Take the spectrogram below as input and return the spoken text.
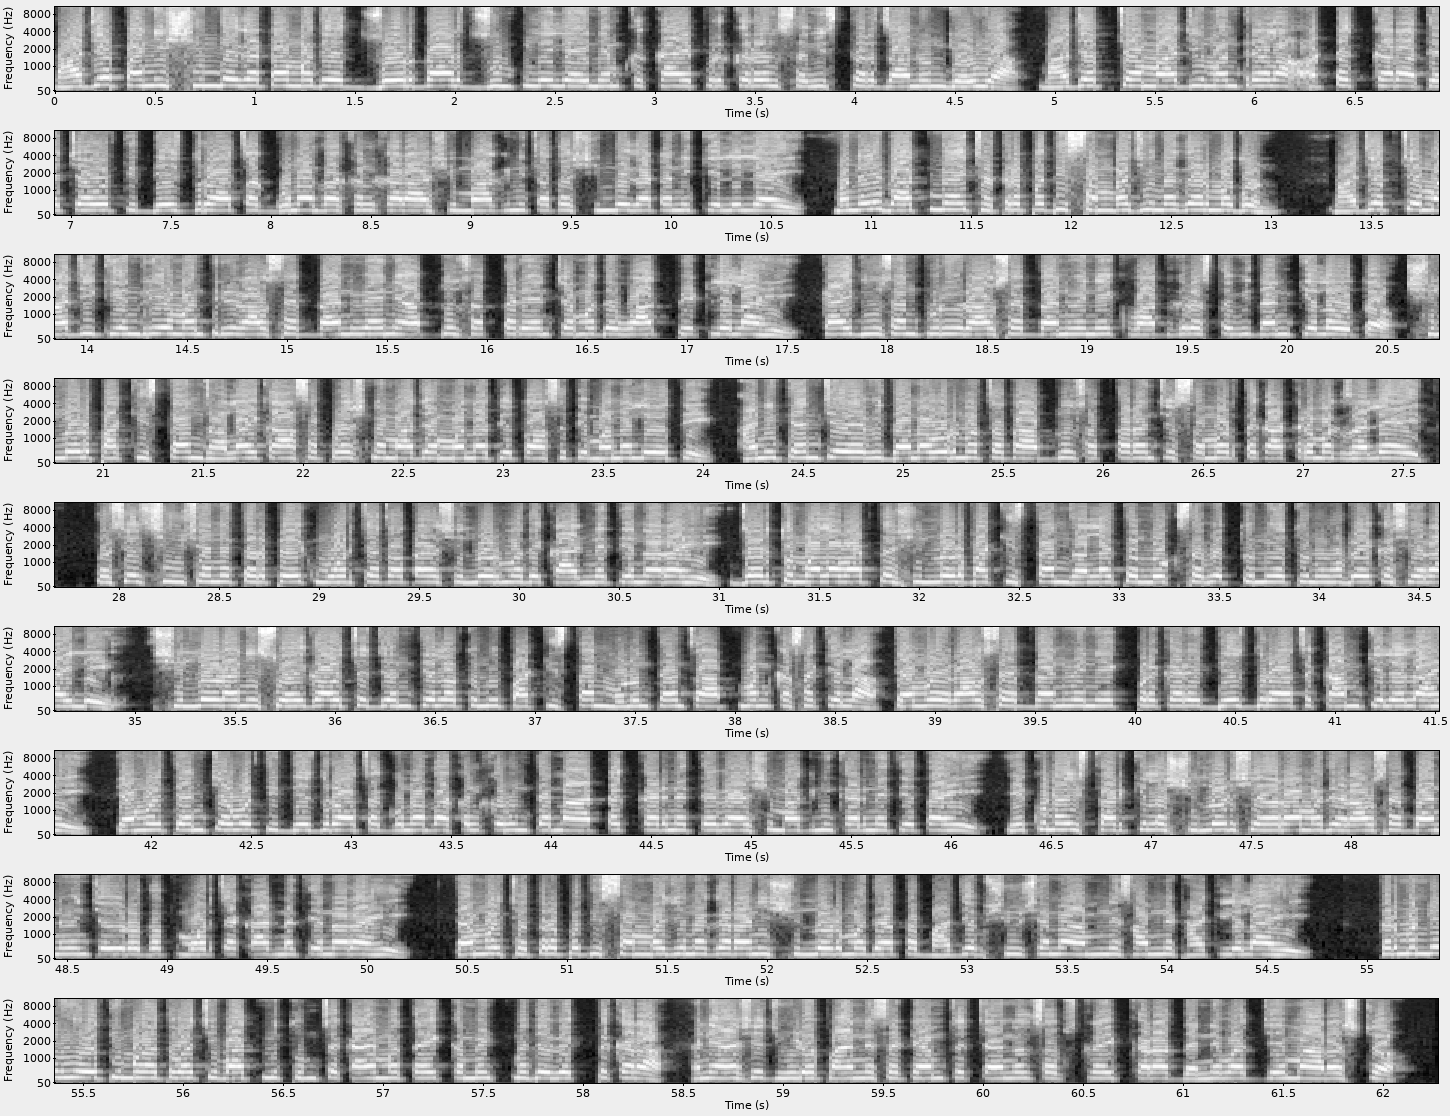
भाजप आणि शिंदे गटामध्ये जोरदार जुंपलेले आहे. नेमकं काय प्रकरण सविस्तर जाणून घेऊया. भाजपच्या माजी मंत्र्याला अटक करा त्याच्यावरती देशद्रोहाचा गुन्हा दाखल करा अशी मागणीच आता शिंदे गटाने केलेली आहे. मंडळी बातमी आहे छत्रपती संभाजीनगर मधून भाजपचे माजी केंद्रीय मंत्री रावसाहेब दानवे आणि अब्दुल सत्तार यांच्यामध्ये वाद पेटलेला आहे. काही दिवसांपूर्वी रावसाहेब दानवेने एक वादग्रस्त विधान केलं होतं. शिल्लोड पाकिस्तान झालाय का असा प्रश्न माझ्या मनात येतो असं ते म्हणाले होते. आणि त्यांच्या या विधानावरूनच आता अब्दुल सत्तारांचे समर्थक आक्रमक झाले आहेत. तसेच शिवसेनेतर्फे एक मोर्चाच आता शिल्लोडमध्ये काढण्यात येणार आहे. जर तुम्हाला वाटतं शिल्लोड पाकिस्तान झालाय तर लोकसभेत तुम्ही येथून उभे कसे राहिले? शिल्लोड आणि सोयगावच्या जनतेला तुम्ही पाकिस्तान म्हणून त्यांचा अपमान कसा केला? त्यामुळे रावसाहेब दानवेने एक प्रकारे देशद्रोहाचं काम केलेलं आहे. त्यामुळे त्यांच्यावरती देशद्रोहाचा गुन्हा दाखल करून त्यांना अटक करण्यात यावी अशी मागणी करण्यात येत आहे. एकोणावीस तारखेला शिल्लोड शहरामध्ये रावसाहेब दानवेंच्या विरोधात मोर्चा काढण्यात येणार आहे. त्यामुळे छत्रपती संभाजीनगर आणि शिल्लोडमध्ये आता भाजप शिवसेना आमने सामने ठाकलेला आहे. तर मंडळी ही होती महत्वाची बातमी. तुमचं काय मत आहे? कमेंटमध्ये व्यक्त करा. आणि असेच व्हिडिओ पाहण्यासाठी आमचं चॅनल सबस्क्राईब करा. धन्यवाद. जय महाराष्ट्र.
